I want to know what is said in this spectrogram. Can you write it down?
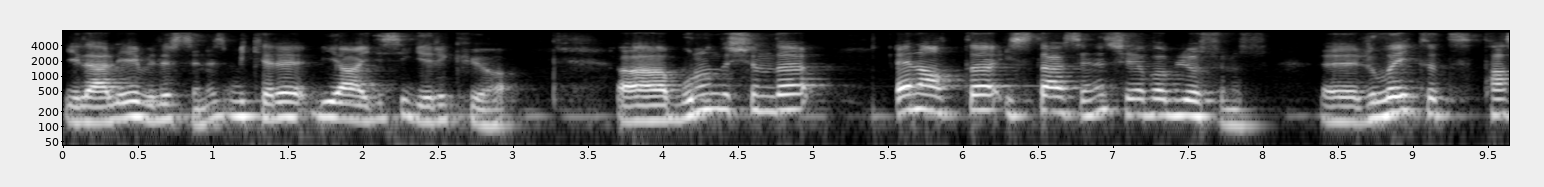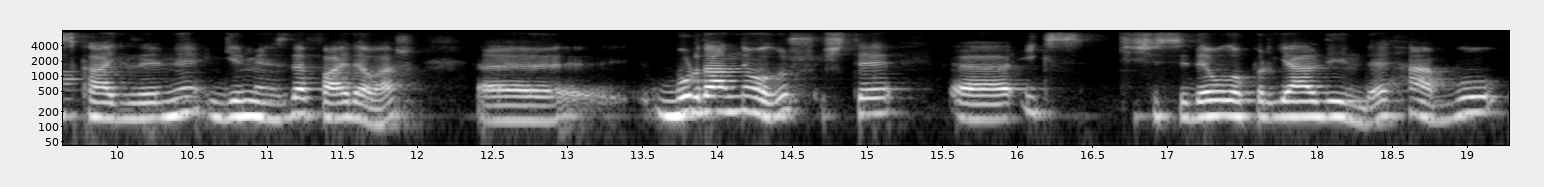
ilerleyebilirsiniz. Bir kere bir ID'si gerekiyor. Bunun dışında en altta isterseniz şey yapabiliyorsunuz. E, related task ID'lerini girmenizde fayda var. E, buradan ne olur? İşte e, X kişisi developer geldiğinde ha bu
